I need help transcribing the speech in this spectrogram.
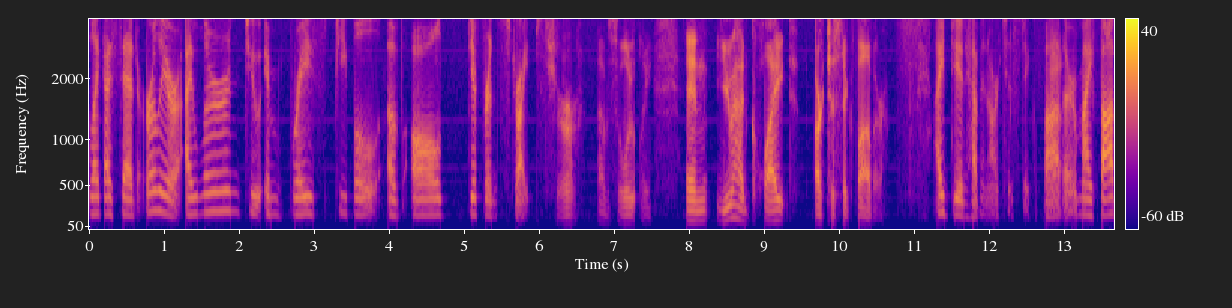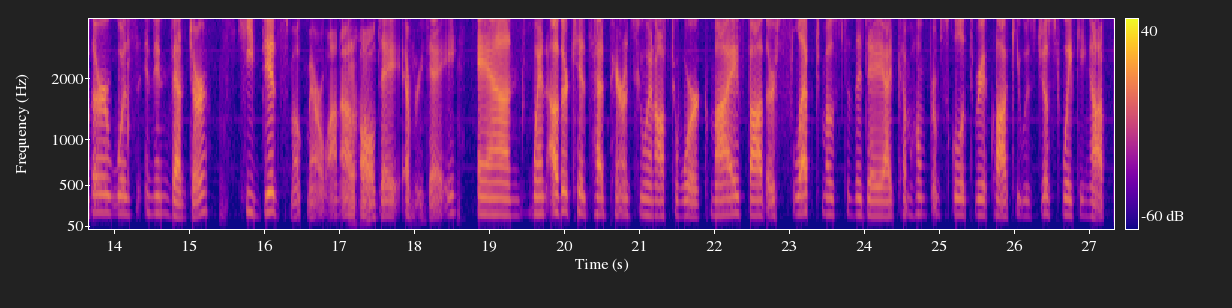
like I said earlier, I learned to embrace people of all different stripes. Sure. Absolutely. And you had quite artistic father. I did have an artistic father. My father was an inventor. He did smoke marijuana Uh-huh. all day, every day. And when other kids had parents who went off to work, my father slept most of the day. I'd come home from school at three o'clock. He was just waking up.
